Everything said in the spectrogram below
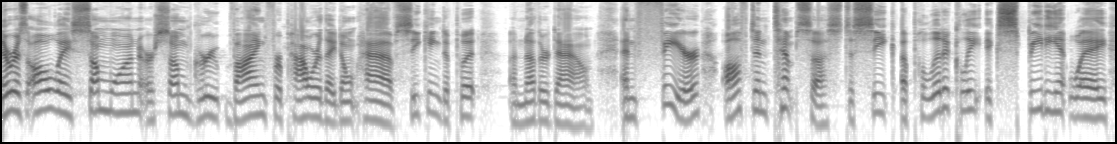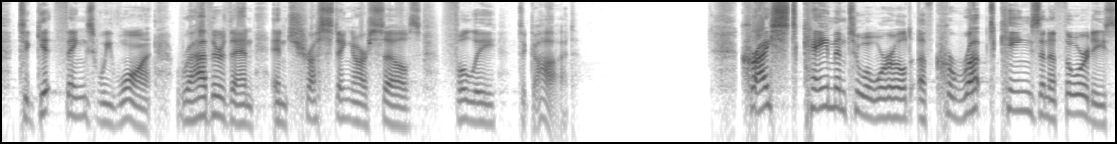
There is always someone or some group vying for power they don't have, seeking to put another down. And fear often tempts us to seek a politically expedient way to get things we want rather than entrusting ourselves fully to God. Christ came into a world of corrupt kings and authorities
